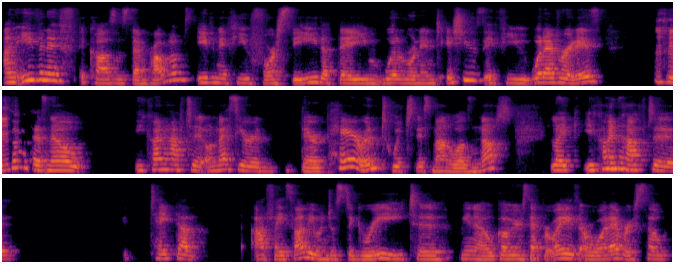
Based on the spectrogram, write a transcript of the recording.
And even if it causes them problems, even if you foresee that they will run into issues, if you whatever it is, mm-hmm. if someone says no, you kind of have to, unless you're their parent, which this man was not, like you kind of have to take that at face value and just agree to, you know, go your separate ways or whatever. So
